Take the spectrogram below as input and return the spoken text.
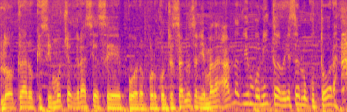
No, claro que sí, muchas gracias eh, por, por contestar nuestra llamada. Hablas bien bonito, debería ser locutora.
